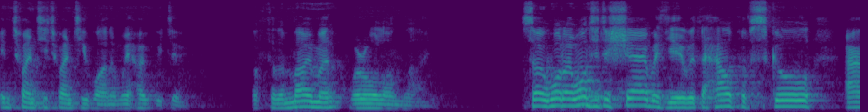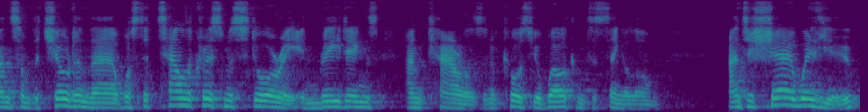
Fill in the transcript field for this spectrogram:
in 2021, and we hope we do. But for the moment, we're all online. So, what I wanted to share with you, with the help of school and some of the children there, was to tell the Christmas story in readings and carols. And of course, you're welcome to sing along. And to share with you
